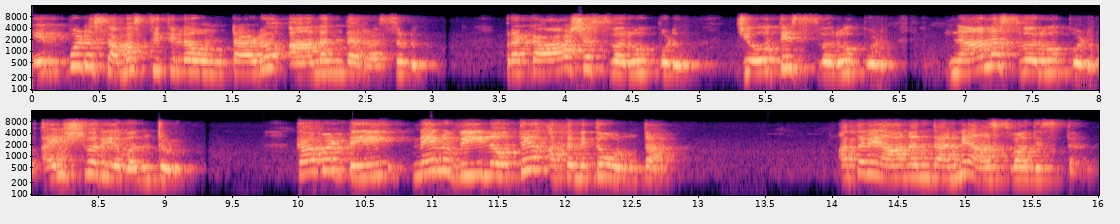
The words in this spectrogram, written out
ఎప్పుడు సమస్థితిలో ఉంటాడు ఆనంద రసుడు ప్రకాశ స్వరూపుడు జ్యోతి స్వరూపుడు జ్ఞాన స్వరూపుడు ఐశ్వర్యవంతుడు. కాబట్టి నేను వీలవుతే అతనితో ఉంటాను. అతని ఆనందాన్ని ఆస్వాదిస్తాను.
